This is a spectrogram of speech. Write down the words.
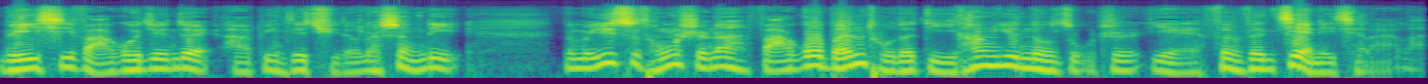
维希法国军队啊，并且取得了胜利。那么与此同时呢，法国本土的抵抗运动组织也纷纷建立起来了。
